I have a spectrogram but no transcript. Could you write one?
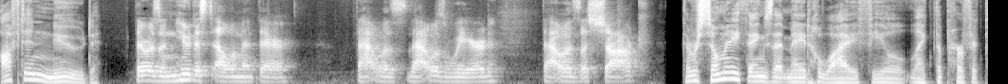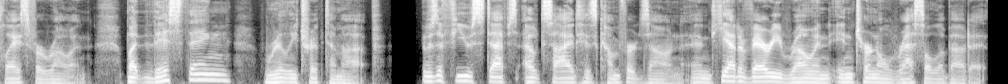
often nude. There was a nudist element there. That was that was weird. That was a shock. There were so many things that made Hawaii feel like the perfect place for Rowan, but this thing really tripped him up. It was a few steps outside his comfort zone, and he had a very Rowan internal wrestle about it.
